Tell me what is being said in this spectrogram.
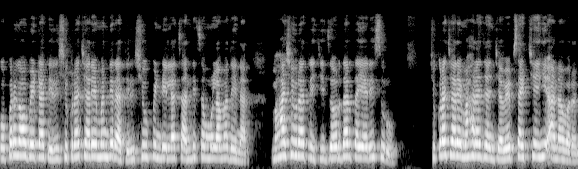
कोपरगाव बेटातील शुक्राचार्य मंदिरातील शिवपिंडीला चांदीचा मुलामा देणार महाशिवरात्रीची जोरदार तयारी सुरू. शुक्राचार्य महाराजांच्या वेबसाईटचेही अनावरण.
